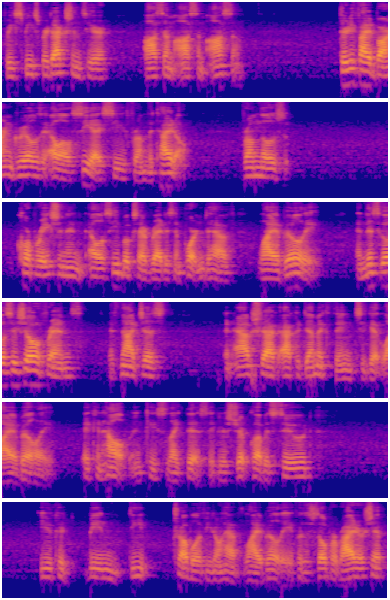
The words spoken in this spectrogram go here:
free speech protections here. Awesome, awesome, awesome. 35 Bar and Grills LLC, I see from the title. From those corporation and LLC books I've read, it's important to have liability. And this goes to show, friends, it's not just an abstract academic thing to get liability it can help in cases like this. If your strip club is sued, you could be in deep trouble if you don't have liability. If it's a sole proprietorship,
